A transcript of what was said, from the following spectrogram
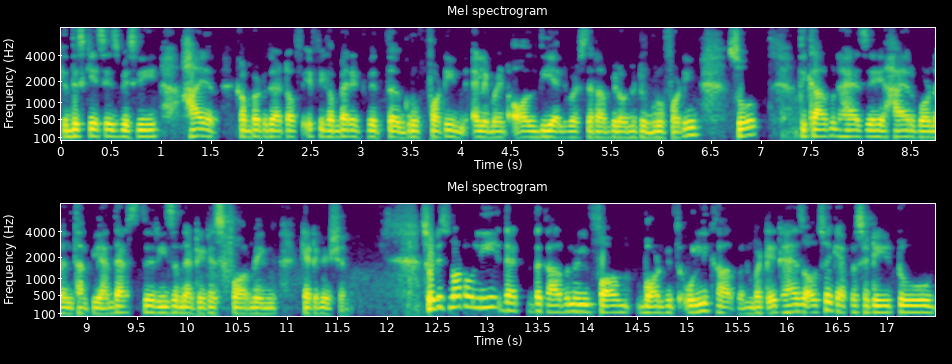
in this case is basically higher compared to that of if we compare it with the group 14 element all the elements that are belonging to group 14 so the carbon has a higher bond enthalpy and that's the reason that it is forming catenation so it is not only that the carbon will form bond with only carbon but it has also a capacity to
